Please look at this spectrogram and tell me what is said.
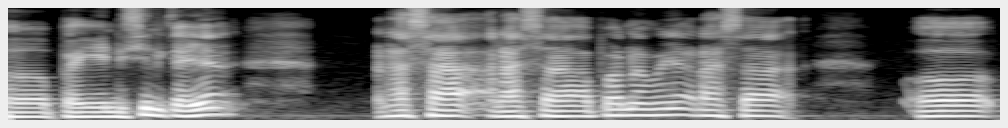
uh, pengen di sini. Kayak rasa rasa apa namanya rasa uh,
